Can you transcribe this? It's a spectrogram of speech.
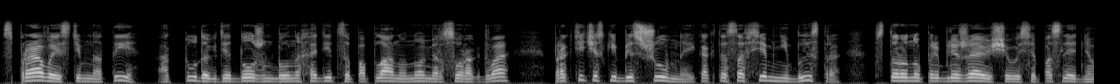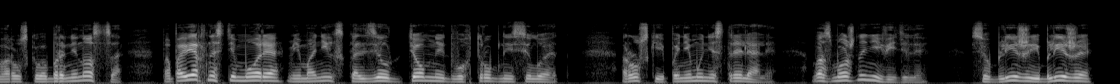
Справа из темноты Оттуда, где должен был находиться по плану номер 42, практически бесшумно и как-то совсем не быстро, в сторону приближающегося последнего русского броненосца, по поверхности моря мимо них скользил темный двухтрубный силуэт. Русские по нему не стреляли, возможно, не видели. Все ближе и ближе,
